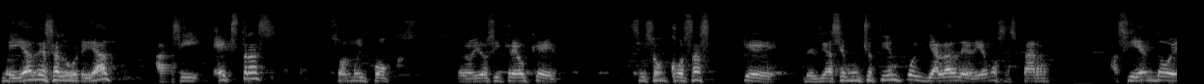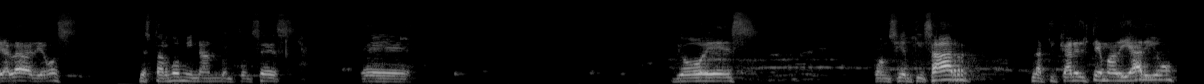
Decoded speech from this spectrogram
medidas de salubridad, así extras, son muy pocos. Pero yo sí creo que sí son cosas que desde hace mucho tiempo ya las deberíamos estar haciendo, ya las deberíamos de estar dominando. Entonces, eh, yo es concientizar, platicar el tema diario,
